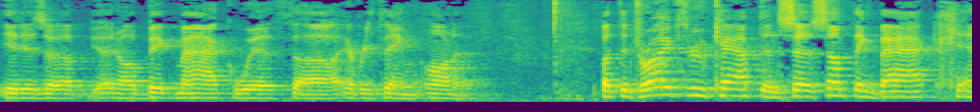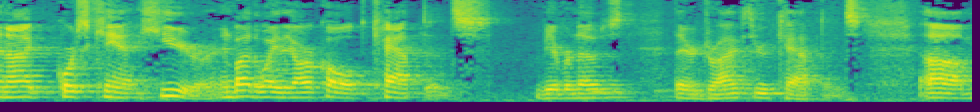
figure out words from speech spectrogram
It is a you know a Big Mac with uh, everything on it. But the drive-through captain says something back, and I of course can't hear. And by the way, they are called captains. Have you ever noticed? They're drive-through captains. Um,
